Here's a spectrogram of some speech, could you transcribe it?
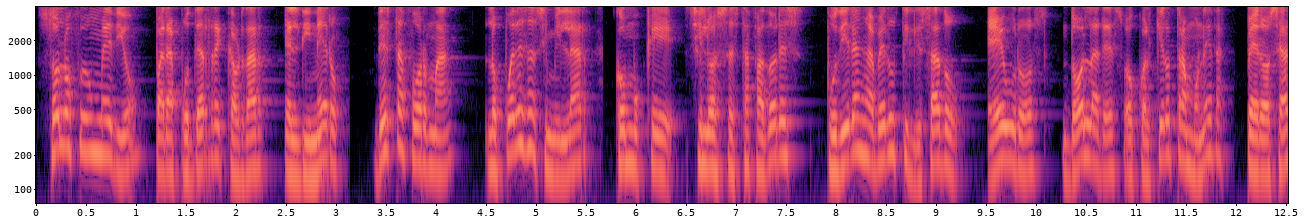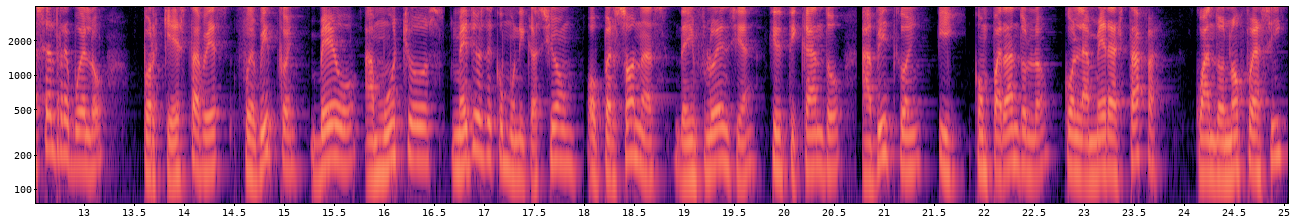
solo fue un medio para poder recaudar el dinero. De esta forma, lo puedes asimilar como que si los estafadores pudieran haber utilizado euros, dólares o cualquier otra moneda, pero se hace el revuelo porque esta vez fue Bitcoin. Veo a muchos medios de comunicación o personas de influencia criticando a Bitcoin y comparándolo con la mera estafa, cuando no fue así.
